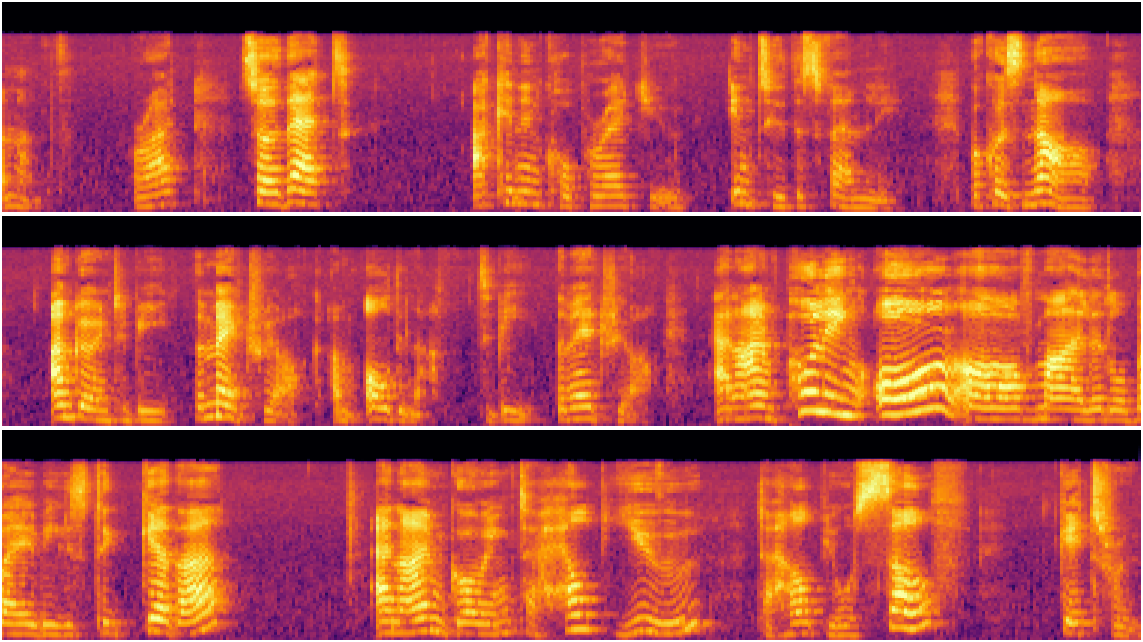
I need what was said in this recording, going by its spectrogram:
a month, right? So that I can incorporate you into this family because now I'm going to be the matriarch. I'm old enough to be the matriarch and I'm pulling all of my little babies together and I'm going to help you to help yourself get through.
